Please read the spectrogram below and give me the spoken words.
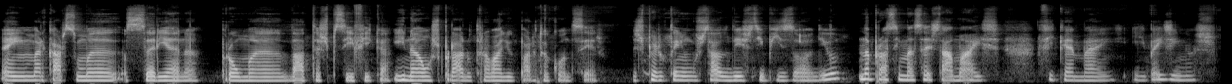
em marcar-se uma cesariana para uma data específica e não esperar o trabalho de parto acontecer. Espero que tenham gostado deste episódio. Na próxima sexta há mais. Fiquem bem e beijinhos.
